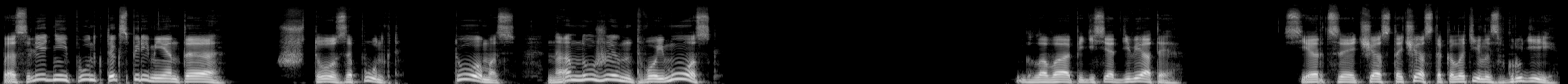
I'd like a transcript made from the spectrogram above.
«Последний пункт эксперимента». «Что за пункт?» «Томас, нам нужен твой мозг». Глава 59 Сердце часто-часто колотилось в груди.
